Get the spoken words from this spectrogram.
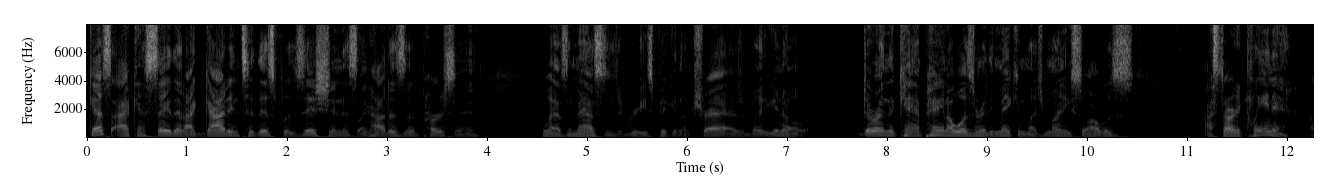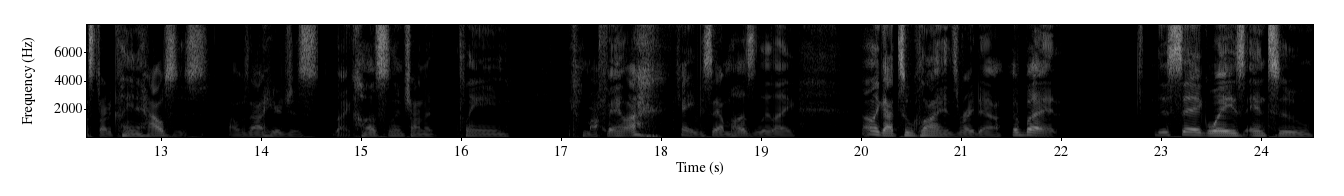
guess I can say that I got into this position. It's like, how does a person who has a master's degree is picking up trash? But you know, during the campaign, I wasn't really making much money, so I was, I started cleaning. I started cleaning houses. I was out here just like hustling, trying to clean my family. I can't even say I'm hustling. Like, I only got two clients right now, but this segues into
